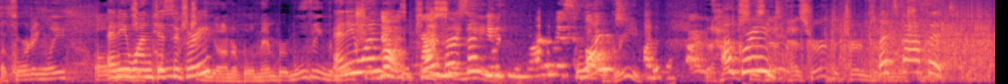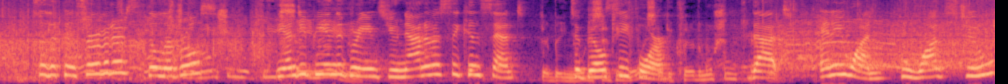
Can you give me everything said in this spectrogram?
Accordingly, all Anyone those opposed disagree? to the honourable member moving the Anyone? motion No, will it's please One say person? nay. He was unanimous One? vote. Agreed. on the The House Agreed. Has, has heard the terms of Let's the motion. pass it. So the conservatives, the liberals, motion will please the NDP and the. Greens unanimously consent There being to no Bill dissenting voice, I C4 declare the motion carried. that anyone who wants to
